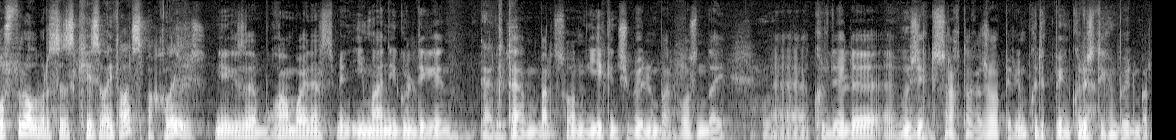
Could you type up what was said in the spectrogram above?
Осы туралы бір сіз кесіп айта аласыз ба? Қалай өзі? Негізі бұған байланысты мен имани гүл деген кітабым бар соның екінші бөлімі бар. Осындай ә, күрделі ә, өзекті сұрақтарға жауап берген күдікпен күрес деген бөлім бар.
